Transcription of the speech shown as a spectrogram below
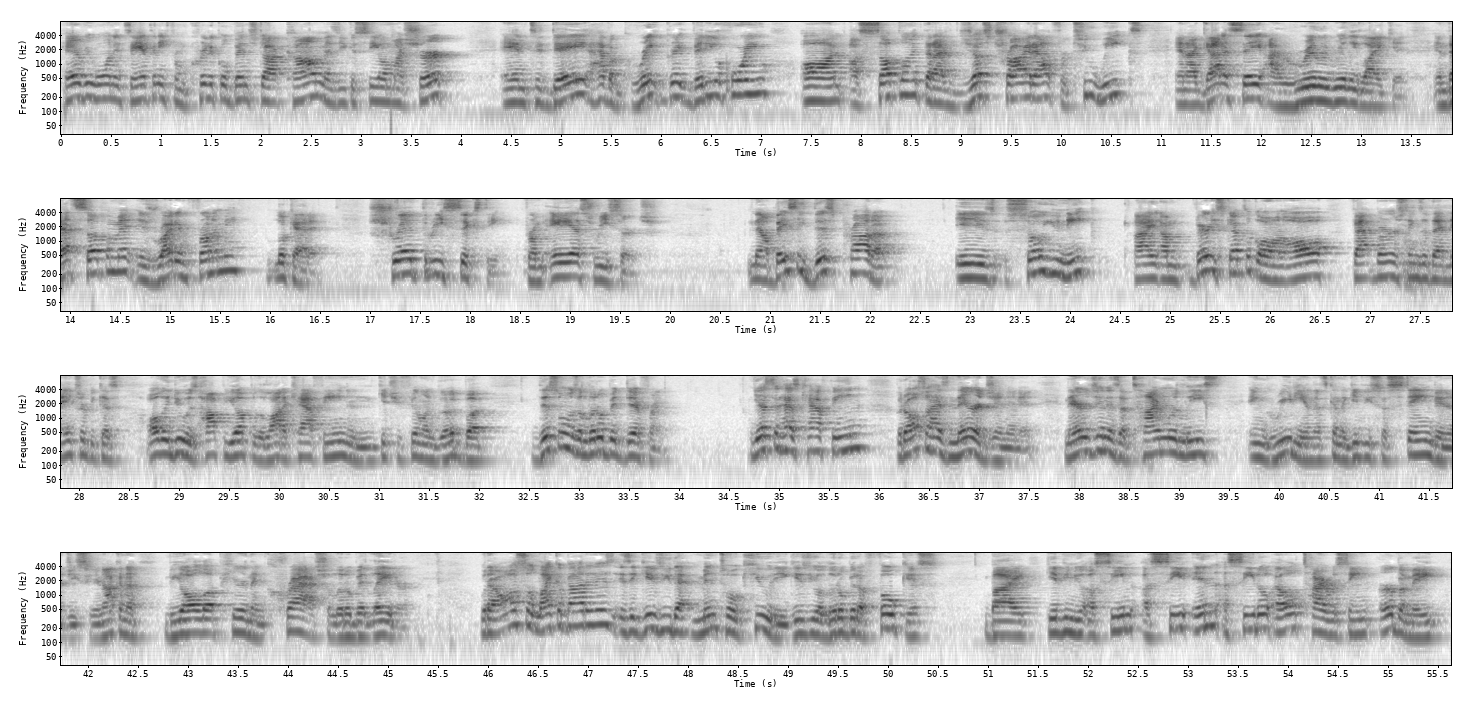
Hey everyone, it's Anthony from criticalbench.com as you can see on my shirt. And today I have a great, great video for you on a supplement that I've just tried out for two weeks. And I gotta say, I really, really like it. And that supplement is right in front of me. Look at it. Shred 360 from AS Research. Now, basically, this product is so unique. I, I'm very skeptical on all fat burners, things of that nature, because all they do is hop you up with a lot of caffeine and get you feeling good. But this one was a little bit different. Yes, it has caffeine, but it also has Narogen in it. Narogen is a time-release ingredient that's going to give you sustained energy, so you're not going to be all up here and then crash a little bit later. What I also like about it is, is it gives you that mental acuity. It gives you a little bit of focus by giving you acetyln, acetyl L-tyrosine, herbamate,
